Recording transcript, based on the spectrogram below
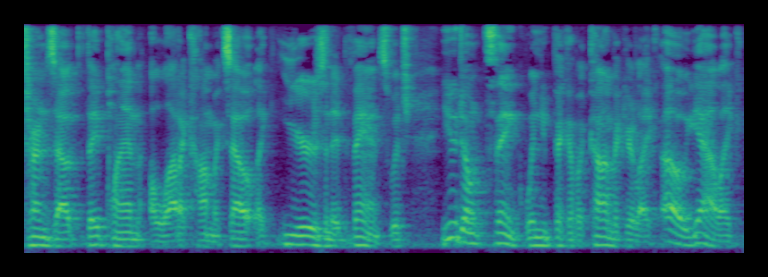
turns out that they plan a lot of comics out like years in advance, which you don't think when you pick up a comic. You're like, oh yeah, like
